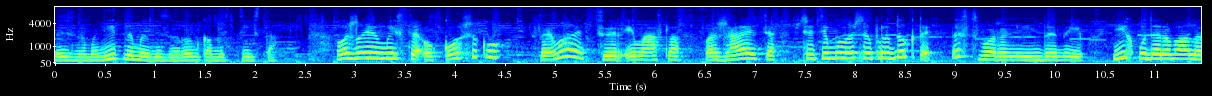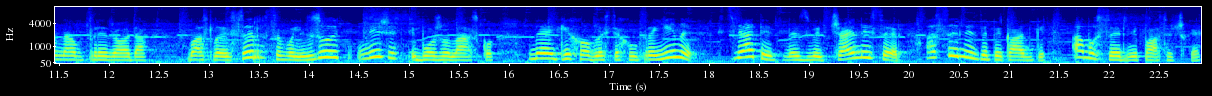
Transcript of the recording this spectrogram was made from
різноманітними візерунками з тіста. Важливе місце у кошику займають сир і масло. Вважається, що ці молочні продукти не створені людиною. Їх подарувала нам природа. Масло і сир символізують ніжність і Божу ласку. В деяких областях України святять не звичайний сир, а сирні запіканки або сирні пасочки.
